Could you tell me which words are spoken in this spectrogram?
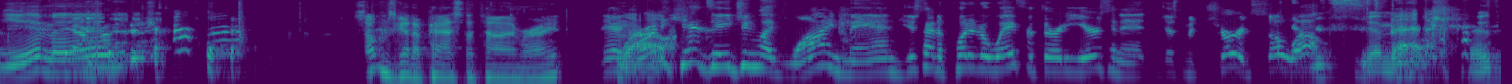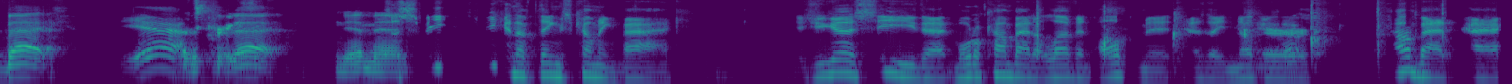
yeah, man. Something's got to pass the time, right? Yeah, Wow. Karate Kid's aging like wine, man. You just had to put it away for 30 years and it just matured so well. It's, it's Yeah, man. back. It's back. Yeah. That's crazy. back. Yeah, So man. speak, speaking of things coming back, did you guys see that Mortal Kombat 11 Ultimate has another combat pack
